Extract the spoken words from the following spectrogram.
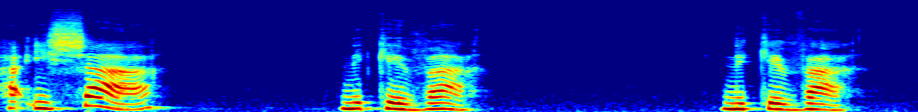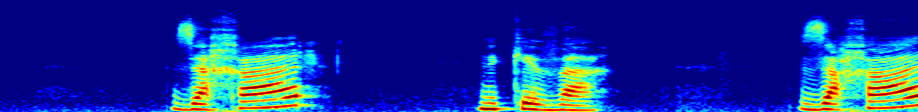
האישה נקבה. נקבה. זכר, נקבה. זכר,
